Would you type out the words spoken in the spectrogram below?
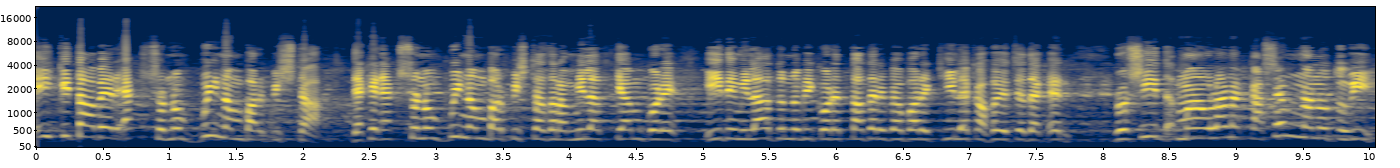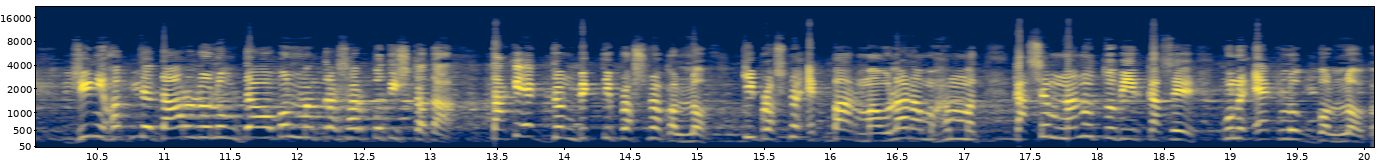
এই কিতাবের একশো নব্বই নাম্বার পৃষ্ঠা। দেখেন একশো নব্বই নাম্বার পৃষ্ঠা যারা মিলাদ ক্যাম্প করে, ঈদে মিলাদুন্নবী করে, তাদের ব্যাপারে কি লেখা হয়েছে দেখেন? রশিদ মাওলানা কাসেম নানুতুবি, যিনি হচ্ছে দারুল উলুম দেওবন মাদ্রাসার প্রতিষ্ঠাতা। তাকে একজন ব্যক্তি প্রশ্ন করল, কি প্রশ্ন? একবার মাওলানা মোহাম্মদ কাসেম নানু তবির কাছে কোন এক লোক বলল, ক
